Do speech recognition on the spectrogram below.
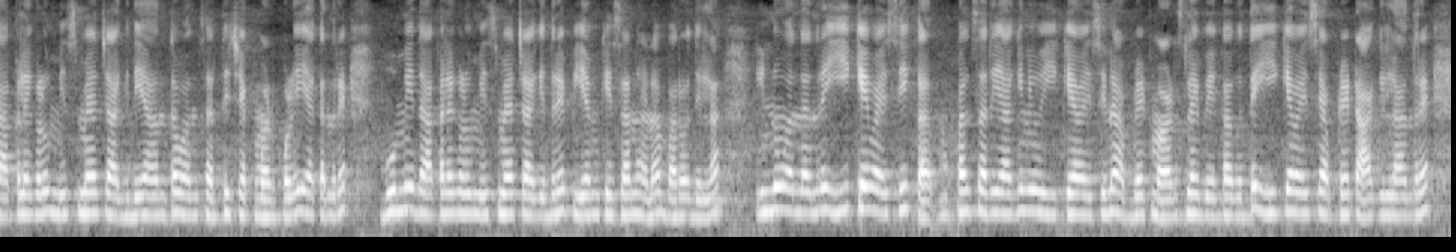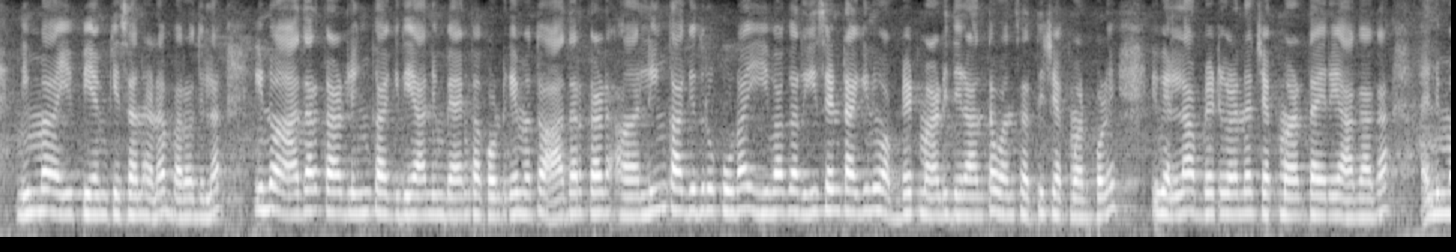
ದಾಖಲೆಗಳು ಮಿಸ್ ಮ್ಯಾಚ್ ಆಗಿದೆಯಾ ಅಂತ ಒಂದು ಸರ್ತಿ ಚೆಕ್ ಮಾಡ್ಕೊಳ್ಳಿ. ಯಾಕಂದರೆ ಭೂಮಿ ದಾಖಲೆಗಳು ಮಿಸ್ ಮ್ಯಾಚ್ ಆಗಿದ್ದರೆ ಪಿ ಎಂ ಕಿಸಾನ್ ಹಣ ಬರೋದಿಲ್ಲ. ಇನ್ನೂ ಒಂದಂದರೆ ಇ ಕೆ ವೈ ಸಿ ಕಂಪಲ್ಸರಿಯಾಗಿ ನೀವು ಇ ಕೆ ವೈ ಸಿನ ಅಪ್ಡೇಟ್ ಮಾಡಿಸ್ಲೇಬೇಕಾಗುತ್ತೆ. E K Y C update ಆಗಿಲ್ಲ ಅಂದರೆ ನಿಮ್ಮ ಈ ಪಿ ಎಂ ಕಿಸಾನ್ ಹಣ ಬರೋದಿಲ್ಲ. ಇನ್ನು ಆಧಾರ್ ಕಾರ್ಡ್ ಲಿಂಕ್ ಆಗಿದೆಯಾ ನಿಮ್ಮ ಬ್ಯಾಂಕ್ ಅಕೌಂಟ್ಗೆ? ಮತ್ತು ಆಧಾರ್ ಕಾರ್ಡ್ ಲಿಂಕ್ ಆಗಿದ್ರೂ ಕೂಡ ಇವಾಗ ರೀಸೆಂಟಾಗಿ ನೀವು ಅಪ್ಡೇಟ್ ಮಾಡಿದ್ದೀರಾ ಅಂತ ಒಂದು ಸರ್ತಿ ಚೆಕ್ ಮಾಡ್ಕೊಳ್ಳಿ. ಇವೆಲ್ಲ ಅಪ್ಡೇಟ್ಗಳನ್ನು ಚೆಕ್ ಮಾಡ್ತಾ ಇರಿ ಆಗಾಗ. ನಿಮ್ಮ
